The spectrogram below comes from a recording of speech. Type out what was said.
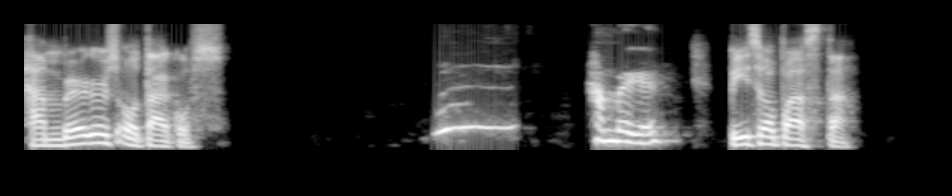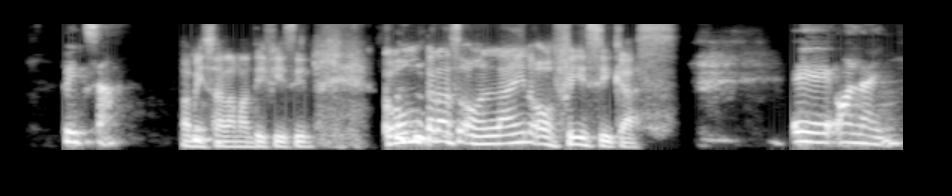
¿Hamburgers o tacos? Hamburger. ¿Pizza o pasta? Pizza. Para mí es la más difícil. ¿Compras online o físicas? Eh, online.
